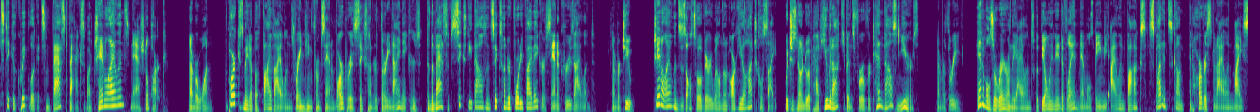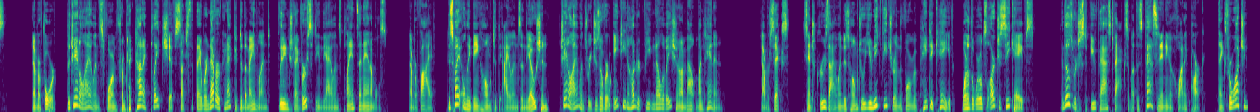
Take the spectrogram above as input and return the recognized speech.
let's take a quick look at some fast facts about Channel Islands National Park. Number 1. The park is made up of five islands ranging from Santa Barbara's 639 acres to the massive 60,645 acre Santa Cruz Island. Number 2. Channel Islands is also a very well known archaeological site, which is known to have had human occupants for over 10,000 years. Number 3. Animals are rare on the islands, with the only native land mammals being the island fox, spotted skunk, and Harveston Island mice. Number 4. The Channel Islands formed from tectonic plate shifts such that they were never connected to the mainland, leading to diversity in the island's plants and animals. Number 5. Despite only being home to the islands and the ocean, Channel Islands reaches over 1800 feet in elevation on Mount Montañon. Number 6. Santa Cruz Island is home to a unique feature in the form of Painted Cave, one of the world's largest sea caves. And those were just a few fast facts about this fascinating aquatic park. Thanks for watching.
